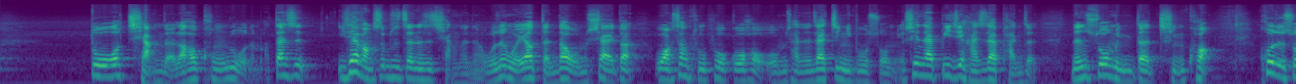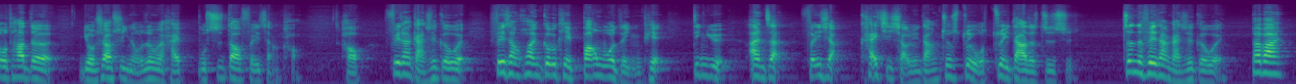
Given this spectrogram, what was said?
多强的，然后空弱的嘛，但是以太坊是不是真的是强的呢？我认为要等到我们下一段往上突破过后，我们才能再进一步说明。现在毕竟还是在盘整，能说明的情况，或者说它的有效性呢，我认为还不是到非常好。好。非常感谢各位，非常欢迎各位可以帮我的影片订阅、按赞、分享、开启小铃铛，就是对我最大的支持。真的非常感谢各位，拜拜。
